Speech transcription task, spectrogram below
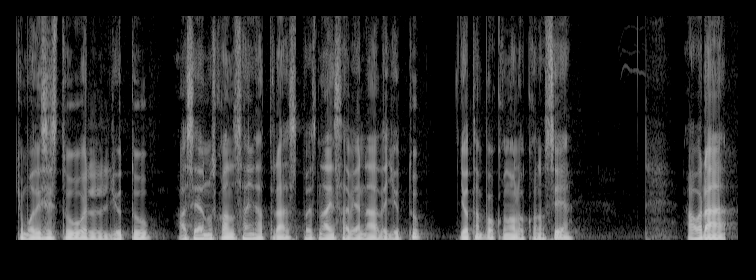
como dices tú, el YouTube, hace unos cuantos años atrás, pues nadie sabía nada de YouTube. Yo tampoco no lo conocía. Ahora,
